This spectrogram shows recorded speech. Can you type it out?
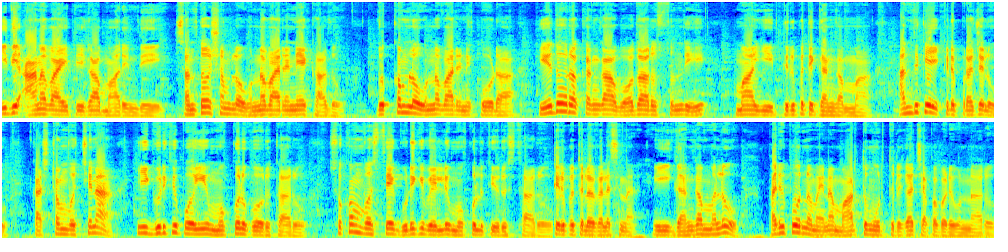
ఇది ఆనవాయితీగా మారింది. సంతోషంలో ఉన్నవారినే కాదు దుఃఖంలో ఉన్నవారిని కూడా ఏదో రకంగా ఓదారుస్తుంది మా ఈ తిరుపతి గంగమ్మ. అందుకే ఇక్కడి ప్రజలు కష్టం వచ్చినా ఈ గుడికి పోయి మొక్కులు కోరుతారు. సుఖం వస్తే గుడికి వెళ్ళి మొక్కులు తీరుస్తారు. తిరుపతిలో వెలసిన ఈ గంగమ్మలు పరిపూర్ణమైన మార్తుమూర్తులుగా చెప్పబడి ఉన్నారు.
